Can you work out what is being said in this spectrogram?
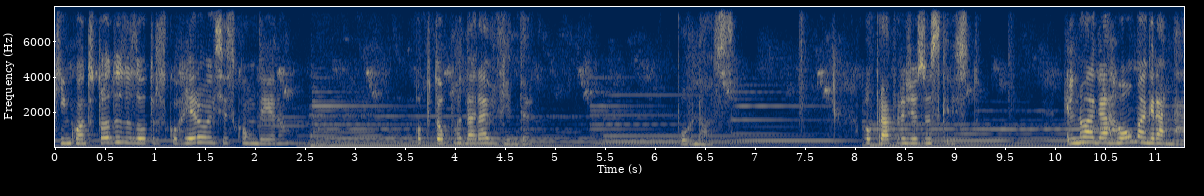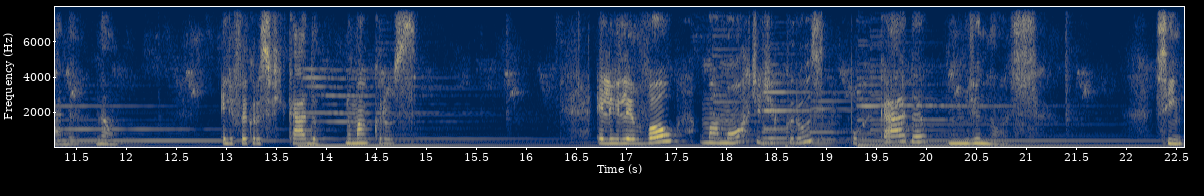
que, enquanto todos os outros correram e se esconderam, optou por dar a vida por nós. O próprio Jesus Cristo. Ele não agarrou uma granada, não. Ele foi crucificado numa cruz. Ele levou uma morte de cruz por cada um de nós. Sim,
